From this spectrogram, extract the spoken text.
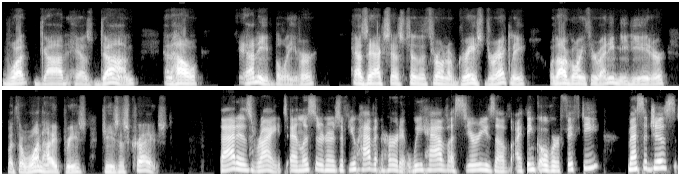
what God has done and how any believer has access to the throne of grace directly without going through any mediator but the one high priest, Jesus Christ. That is right. And listeners, if you haven't heard it, we have a series of, I think, over 50 messages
